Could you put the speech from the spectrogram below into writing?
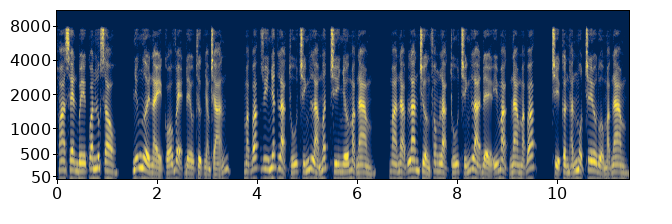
Hoa sen bế quan lúc sau, những người này có vẻ đều thực nhàm chán, Mạc Bắc duy nhất lạc thú chính là mất trí nhớ Mạc Nam, mà nạp lan trường phong lạc thú chính là để ý Mạc Nam Mạc Bắc, chỉ cần hắn một trêu đùa Mạc Nam,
